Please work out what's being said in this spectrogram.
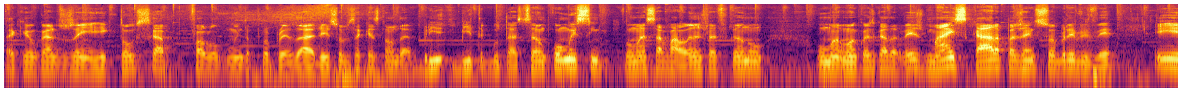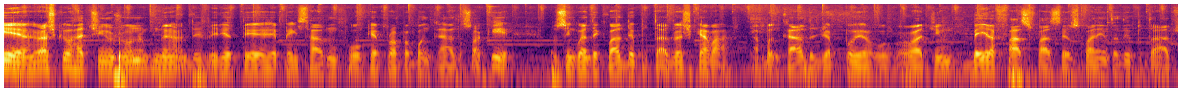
Tá aqui o Carlos Henrique Toux falou com muita propriedade aí sobre essa questão da bitributação, como, esse, como essa avalanche vai ficando uma, uma coisa cada vez mais cara para a gente sobreviver. E eu acho que o Ratinho Júnior né, deveria ter repensado um pouco e a própria bancada. Só que os 54 deputados, eu acho que a, a bancada de apoio ao, Ratinho beira fácil, fácil os 40 deputados.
